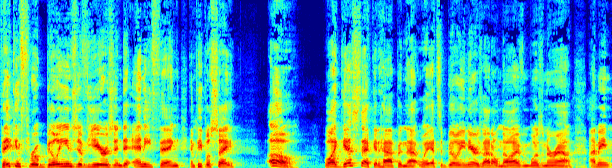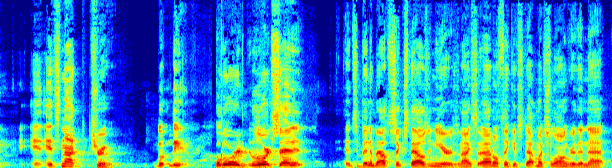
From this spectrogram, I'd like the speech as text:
They can throw billions of years into anything and people say, "Oh, well, I guess that could happen that way. It's a billion years. I don't know. I wasn't around." I mean, it, it's not true. The, the, the Lord the Lord said it. It's been about six thousand years, and I I don't think it's that much longer than that.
